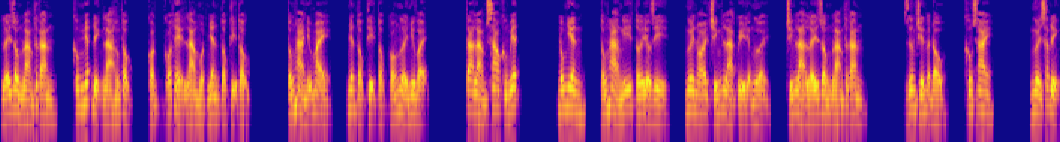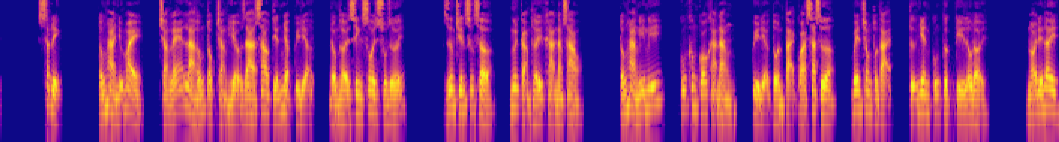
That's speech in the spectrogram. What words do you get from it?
lấy rồng làm thức ăn, không nhất định là hướng tộc, còn có thể là một nhân tộc thị tộc. Tống hà nhíu mày, nhân tộc thị tộc có người như vậy, ta làm sao không biết? Đương nhiên, tống hà nghĩ tới điều gì, ngươi nói chính là quỷ địa người, chính là lấy rồng làm thức ăn. Dương chiến gật đầu, không sai. Ngươi xác định. Xác định. Tống hà nhíu mày, chẳng lẽ là hống tộc chẳng hiểu ra sao tiến nhập quỷ địa, đồng thời sinh sôi xuống dưới. Dương chiến sững sờ, ngươi cảm thấy khả năng sao? Tống hà nghĩ nghĩ, cũng không có khả năng, quỷ địa tồn tại quá xa xưa, bên trong tồn tại, tự nhiên cũng cực kỳ lâu đời. Nói đến đây,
